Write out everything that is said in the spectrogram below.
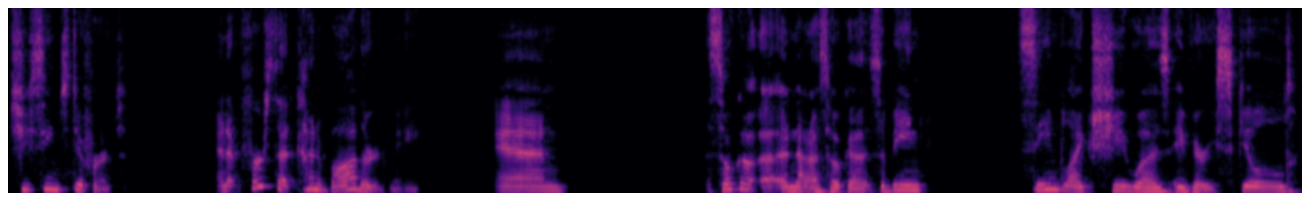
she seems different, and at first that kind of bothered me, and Ahsoka, uh, not Ahsoka, Sabine seemed like she was a very skilled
